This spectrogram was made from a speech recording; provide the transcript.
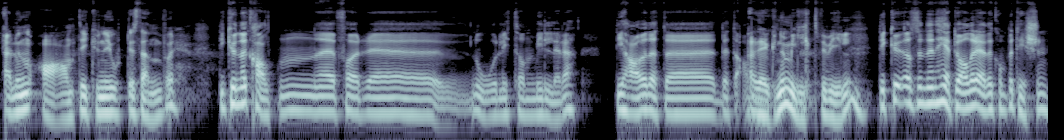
Er det noe annet de kunne gjort istedenfor? De kunne kalt den eh, for eh, noe litt sånn mildere. De har jo dette, dette Det er jo ikke noe mildt ved bilen. de, altså, Den heter jo allerede Competition.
